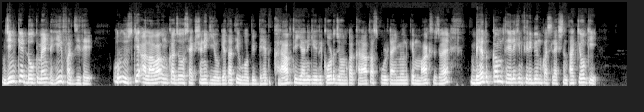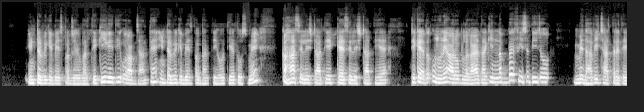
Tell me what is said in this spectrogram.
जिनके डॉक्यूमेंट ही फर्जी थे और उसके अलावा उनका जो शैक्षणिक योग्यता थी वो भी बेहद खराब थी, यानी कि रिकॉर्ड जो उनका खराब था। स्कूल टाइम में उनके मार्क्स जो है बेहद कम थे, लेकिन फिर भी उनका सिलेक्शन था, क्योंकि इंटरव्यू के बेस पर जो है भर्ती की गई थी, और आप जानते हैं इंटरव्यू के बेस पर भर्ती होती है तो उसमें कहाँ से लिस्ट आती है, कैसे लिस्ट आती है, ठीक है? तो उन्होंने आरोप लगाया था कि नब्बे फ़ीसदी जो मेधावी छात्र थे,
